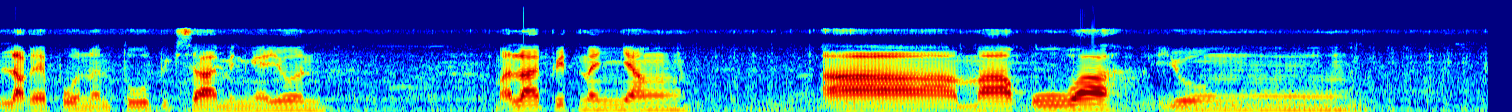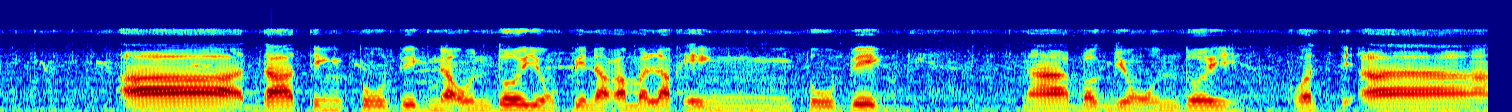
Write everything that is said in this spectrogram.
Laki po ng tubig sa amin ngayon. Malapit na niyang ah, makuha yung ah, dating tubig na undoy, yung pinakamalaking tubig na bagyong undoy. Konti, ah,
